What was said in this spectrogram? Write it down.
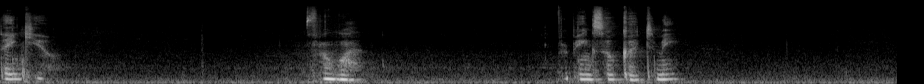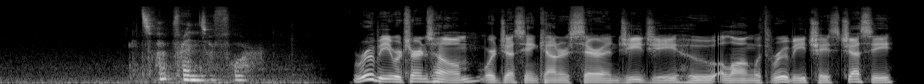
Thank you. For what? For being so good to me. It's what friends are for. Ruby returns home, where Jesse encounters Sarah and Gigi, who, along with Ruby, chase Jesse,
